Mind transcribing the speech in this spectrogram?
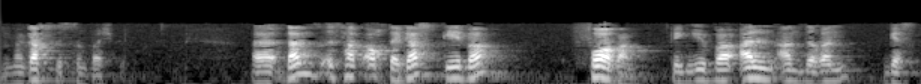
wenn man Gast ist zum Beispiel, äh, dann ist, hat auch der Gastgeber Vorrang gegenüber allen anderen Gästen.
